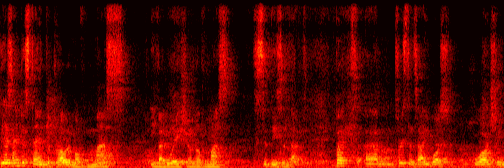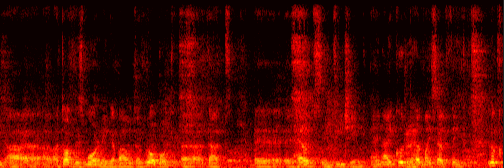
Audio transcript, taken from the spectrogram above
yes, I understand the problem of mass evaluation of mass this and that. But um, for instance, I was watching uh, a, a, talk this morning about a robot uh, that uh, uh, helps in teaching. And I couldn't help myself think, look,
